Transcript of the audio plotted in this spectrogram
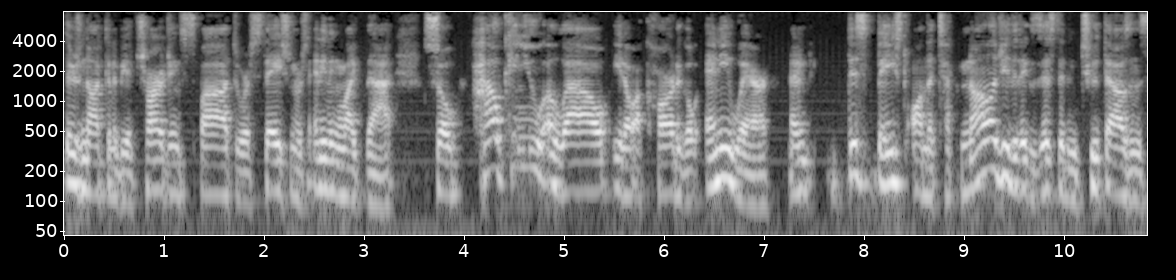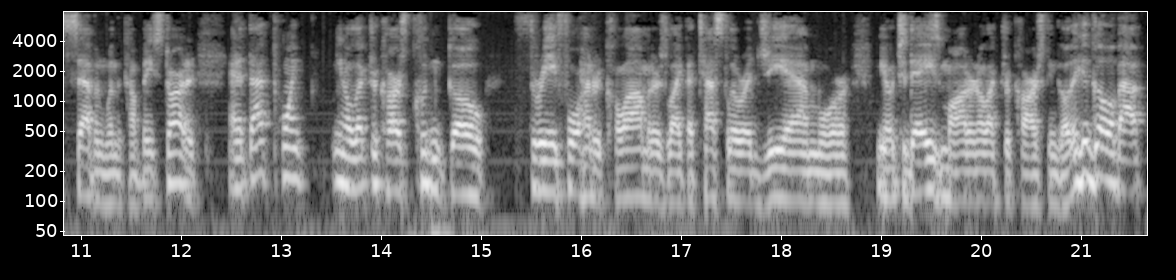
There's not going to be a charging spot or a station or anything like that. So how can you allow, you know, a car to go anywhere? And this based on the technology that existed in 2007 when the company started. And at that point, you know, electric cars couldn't go three, four hundred kilometers like a Tesla or a GM or you know today's modern electric cars can go. They could go about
